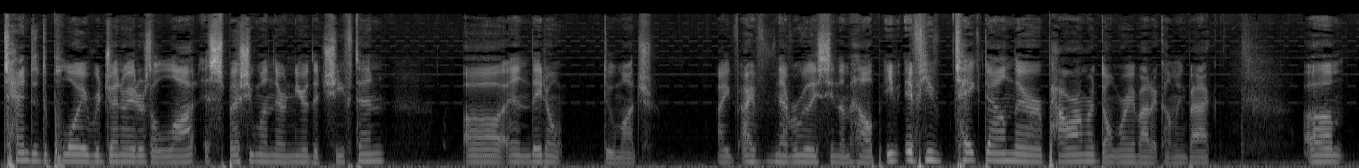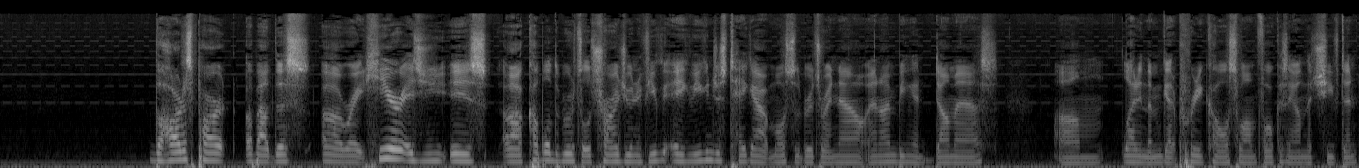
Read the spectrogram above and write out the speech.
tend to deploy regenerators a lot, especially when they're near the chieftain, uh, and they don't do much. I've, I've never really seen them help. If you take down their power armor, don't worry about it coming back. Um, the hardest part about this uh, right here is you, is a couple of the brutes will charge you, and if you if you can just take out most of the brutes right now, and I'm being a dumbass, um, letting them get pretty close while I'm focusing on the chieftain.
